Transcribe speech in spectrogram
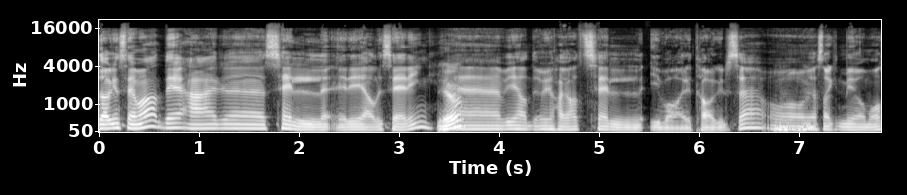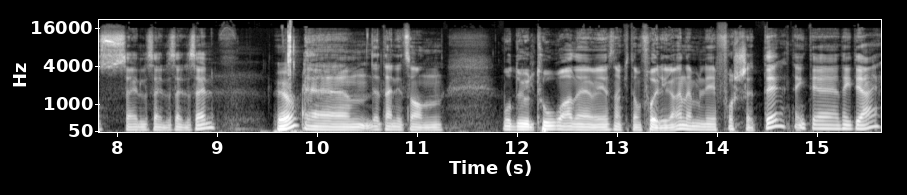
dagens tema, det er eh, selvrealisering. Ja. Uh, vi, hadde, vi har jo hatt selvivaretagelse, og vi har snakket mye om oss selv, selv, selv, selv. Ja. Uh, dette er litt sånn modul to av det vi snakket om forrige gang, nemlig fortsetter, tenkte, jeg- tenkte jeg.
